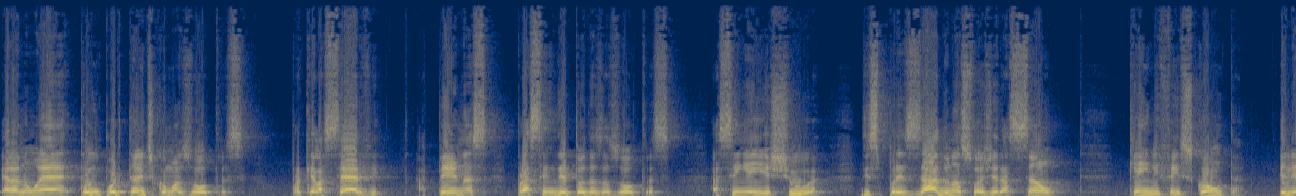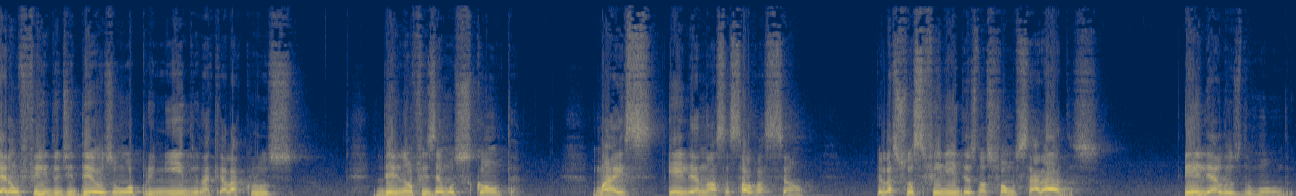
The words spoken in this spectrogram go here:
Ela não é tão importante como as outras, porque ela serve apenas para acender todas as outras. Assim é Yeshua, desprezado na sua geração. Quem lhe fez conta? Ele era um ferido de Deus, um oprimido naquela cruz. Dele não fizemos conta, mas ele é a nossa salvação. Pelas suas feridas nós fomos sarados. Ele é a luz do mundo.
